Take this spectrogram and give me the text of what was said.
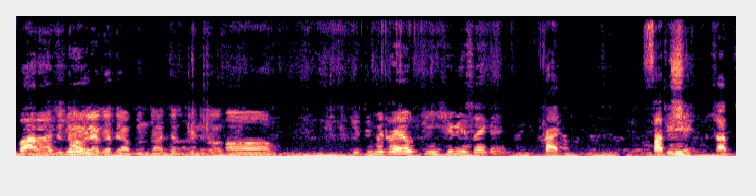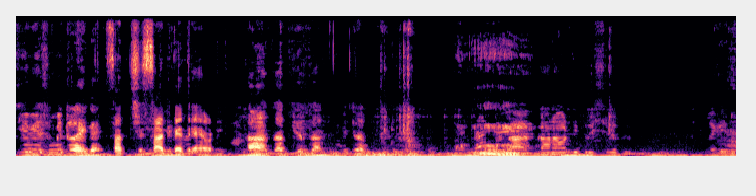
बाराशे धावल्या का ते आपण? दहाच्या स्पीडने धावतो. अं, किती मीटर आहे? हो? तीनशे वीस आहे काय? काय? सातशे. सातशे वीस मीटर आहे काय? सातशे साठ काहीतरी आहे वाटतं. हा सातशे साठ मीटर. कानावरती प्रेशर लगेच.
